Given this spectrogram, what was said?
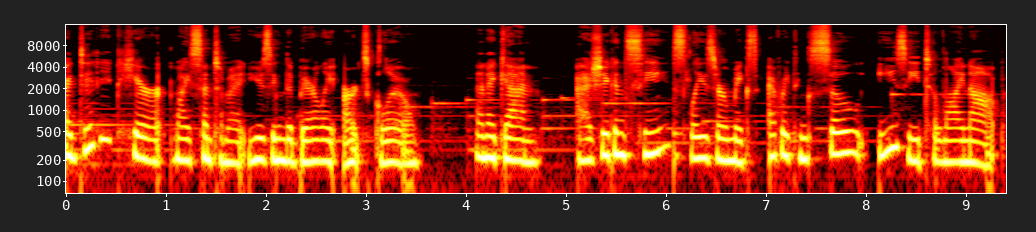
I did adhere my sentiment using the Bearly Arts glue. And again, as you can see, this laser makes everything so easy to line up.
